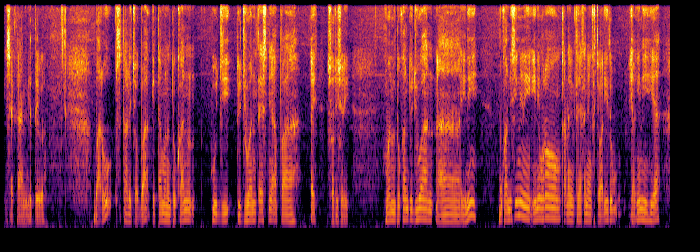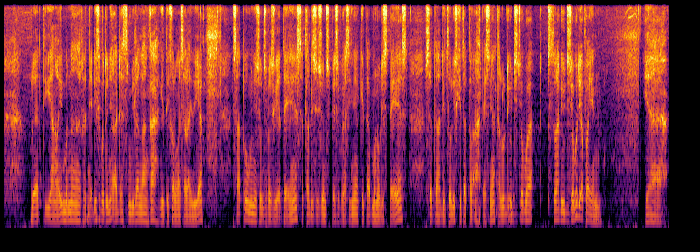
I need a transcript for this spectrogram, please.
misalkan gitu. Baru setelah dicoba kita menentukan uji tujuan tesnya apa? Eh sorry sorry. Menentukan tujuan. Nah ini bukan di sini nih ini wrong karena yang ditanyakan yang kecuali itu yang ini ya. Berarti yang lain benar. Jadi sebetulnya ada sembilan langkah gitu kalau nggak salah itu ya. Satu menyusun spesifikasi tes. Setelah disusun spesifikasinya kita menulis tes. Setelah ditulis kita telah tesnya lalu diuji coba. Setelah diuji coba diapain? Ya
